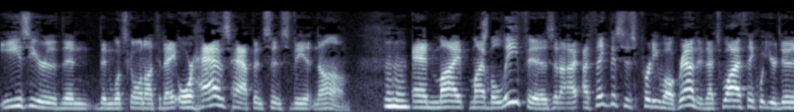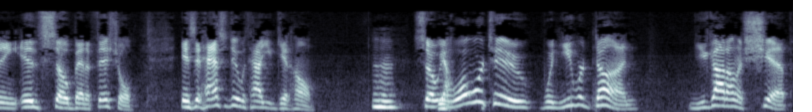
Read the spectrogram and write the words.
easier than than what's going on today, or has happened since Vietnam. Mm-hmm. And my my belief is, and I, I think this is pretty well grounded. And that's why I think what you're doing is so beneficial. Is it has to do with how you get home. Mm-hmm. So Yeah. in World War II, when you were done, you got on a ship,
